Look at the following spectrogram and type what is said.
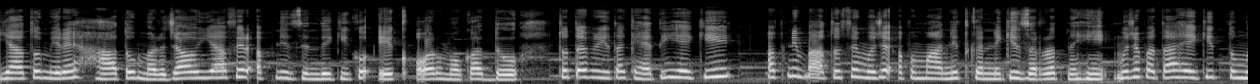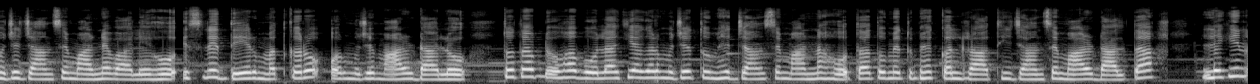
या तो मेरे हाथों मर जाओ या फिर अपनी ज़िंदगी को एक और मौका दो। तो तब रीता कहती है कि अपनी बातों से मुझे अपमानित करने की ज़रूरत नहीं। मुझे पता है कि तुम मुझे जान से मारने वाले हो, इसलिए देर मत करो और मुझे मार डालो। तो तब डोहा बोला कि अगर मुझे तुम्हें जान से मारना होता तो मैं तुम्हें कल रात ही जान से मार डालता। लेकिन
